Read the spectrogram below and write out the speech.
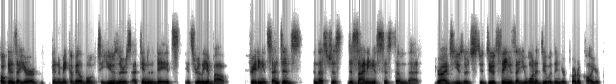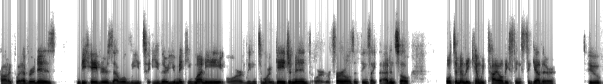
tokens that you're going to make available to users at the end of the day it's it's really about creating incentives and that's just designing a system that drives users to do things that you want to do within your protocol your product whatever it is behaviors that will lead to either you making money or leading to more engagement or referrals and things like that. And so ultimately can we tie all these things together to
